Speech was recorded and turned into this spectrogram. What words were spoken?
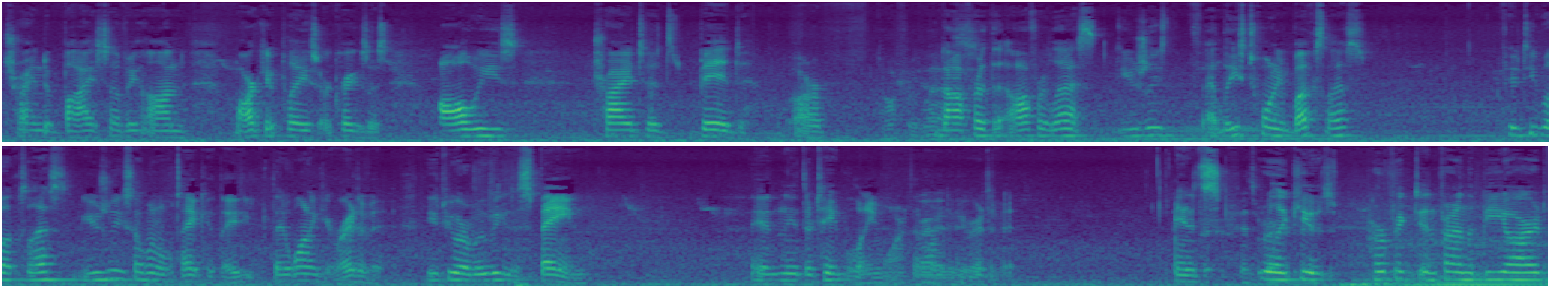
trying to buy something on Marketplace or Craigslist, always try to bid or Offer less. offer the offer less. Usually at least 20 bucks less. 50 bucks less. Usually someone will take it. They they want to get rid of it. These people are moving to Spain. They didn't need their table anymore. They want to get rid of it. And it's Fits really cute. It's perfect in front of the bee yard.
